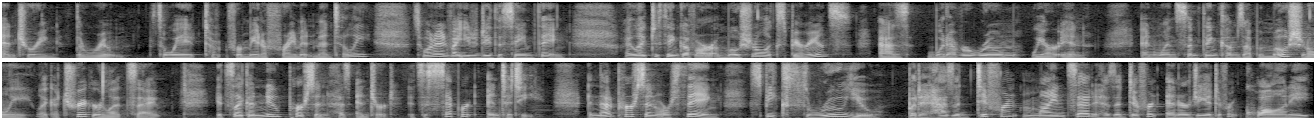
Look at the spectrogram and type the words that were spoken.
entering the room. It's a way to, for me to frame it mentally. So I want to invite you to do the same thing. I like to think of our emotional experience as whatever room we are in. And when something comes up emotionally, like a trigger, let's say, it's like a new person has entered. It's a separate entity. And that person or thing speaks through you, but it has a different mindset. It has a different energy, a different quality.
